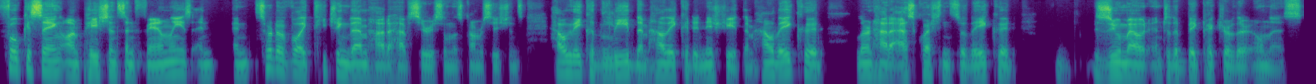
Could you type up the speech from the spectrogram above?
focusing on patients and families and and sort of like teaching them how to have serious illness conversations how they could lead them how they could initiate them how they could learn how to ask questions so they could zoom out into the big picture of their illness.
